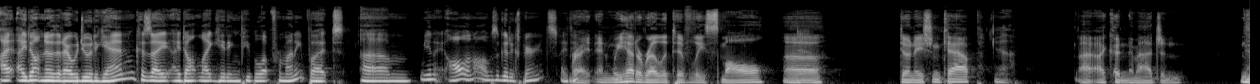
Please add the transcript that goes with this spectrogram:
I, I don't know that I would do it again because I, I don't like hitting people up for money, but um, you know, all in all, it was a good experience. I think. Right. And we had a relatively small uh, donation cap. Yeah. I, I couldn't imagine.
